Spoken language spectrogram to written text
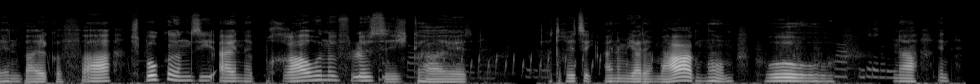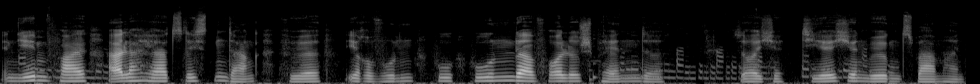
denn bei Gefahr spucken sie eine braune Flüssigkeit. Da dreht sich einem ja der Magen um. Uh. Na, in, in jedem Fall allerherzlichsten Dank für Ihre wun hu wundervolle Spende. Solche Tierchen mögen zwar mein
